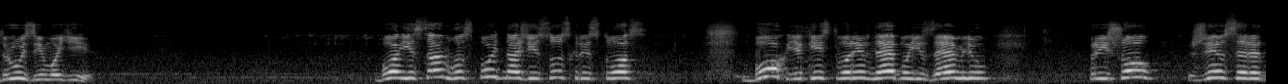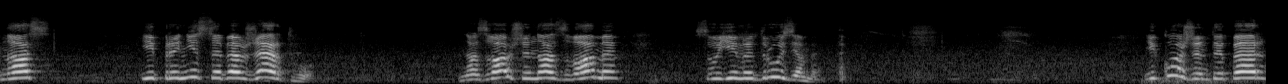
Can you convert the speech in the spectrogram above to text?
друзі мої. Бо і сам Господь наш Ісус Христос, Бог, який створив небо і землю, прийшов, жив серед нас і приніс себе в жертву, назвавши нас з вами своїми друзями. І кожен тепер,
